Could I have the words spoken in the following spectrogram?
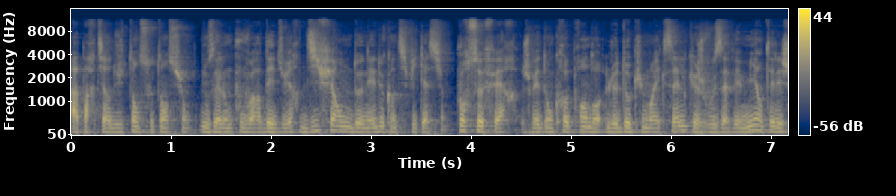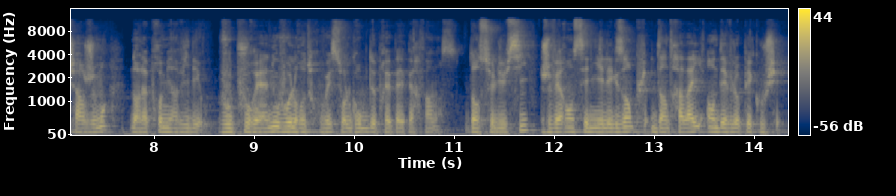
À partir du temps sous tension, nous allons pouvoir déduire différentes données de quantification. Pour ce faire, je vais donc reprendre le document Excel que je vous avais mis en téléchargement dans la première vidéo. Vous pourrez à nouveau le retrouver sur le groupe de prépa et performance. Dans celui-ci, je vais renseigner l'exemple d'un travail en développé couché.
